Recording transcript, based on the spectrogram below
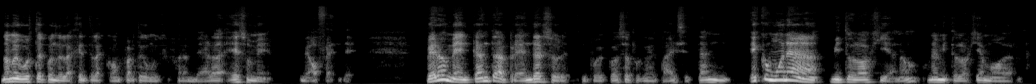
No me gusta cuando la gente las comparte como si fueran verdad, eso me, me ofende. Pero me encanta aprender sobre este tipo de cosas porque me parece tan... Es como una mitología, ¿no? Una mitología moderna.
